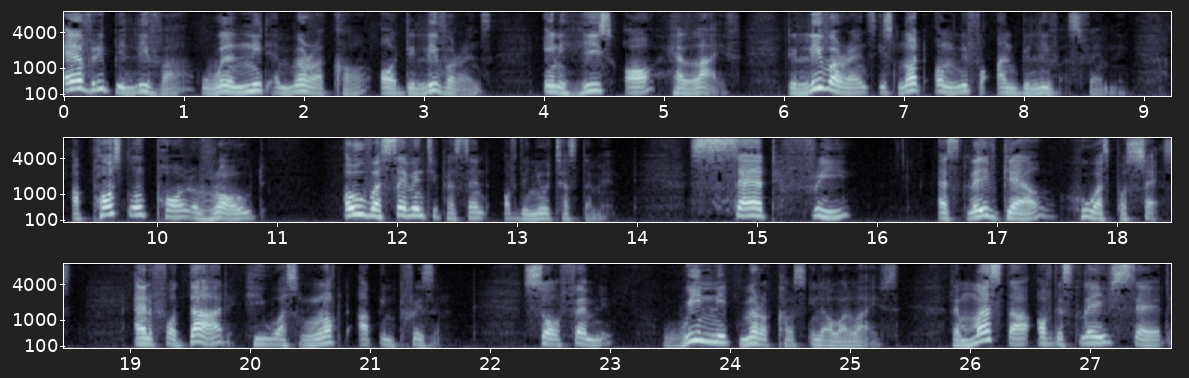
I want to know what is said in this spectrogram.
Every believer will need a miracle or deliverance in his or her life. Deliverance is not only for unbelievers, family. Apostle Paul wrote over 70% of the New Testament, set free a slave girl who was possessed. And for that, he was locked up in prison. So, family, we need miracles in our lives. The master of the slaves said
